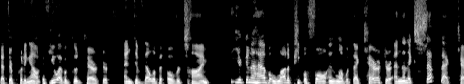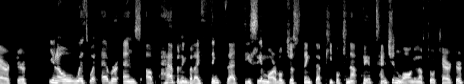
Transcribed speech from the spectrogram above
that they're putting out. If you have a good character and develop it over time, you're going to have a lot of people fall in love with that character and then accept that character, you know, with whatever ends up happening. But I think that DC and Marvel just think that people cannot pay attention long enough to a character.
